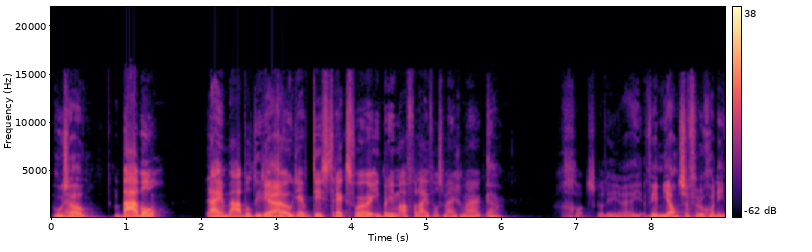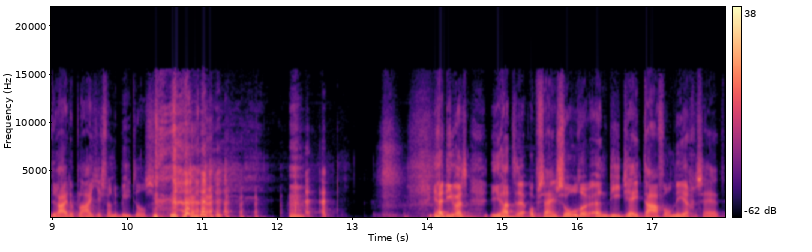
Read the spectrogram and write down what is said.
Hoezo? Babel, Ryan Babel, die rapt Ja. ook. Die heeft diss tracks voor Ibrahim Afellay volgens mij gemaakt. Ja. God. Wim Jansen vroeger, die draaide plaatjes van de Beatles. ja, die, was, die had eh, op zijn zolder een DJ-tafel neergezet.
